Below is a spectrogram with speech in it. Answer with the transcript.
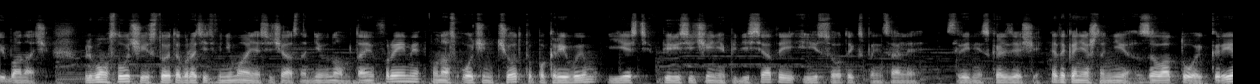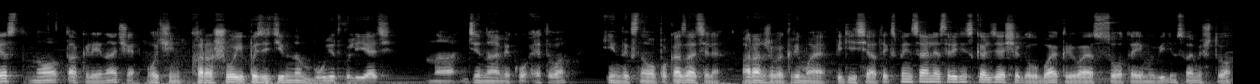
Fibonacci. В любом случае стоит обратить внимание сейчас на дневном таймфрейме, у нас очень четко по кривым есть пересечение 50 и 100 экспоненциальной средний скользящий. Это, конечно, не золотой крест, но так или иначе очень хорошо и позитивно будет влиять на динамику этого индексного показателя. Оранжевая кривая 50 экспоненциальная среднескользящая, голубая кривая 100. И мы видим с вами, что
